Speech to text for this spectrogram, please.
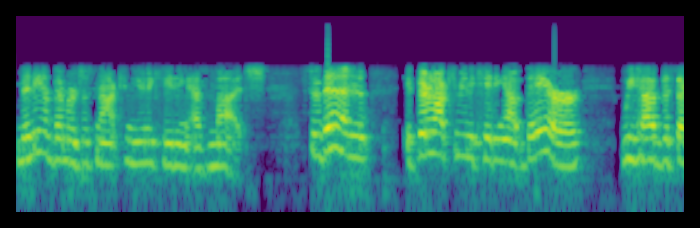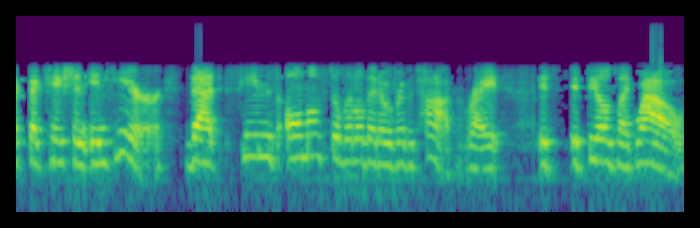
many of them are just not communicating as much. So then, if they're not communicating out there, we have this expectation in here that seems almost a little bit over the top, right? It, it feels like, wow,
